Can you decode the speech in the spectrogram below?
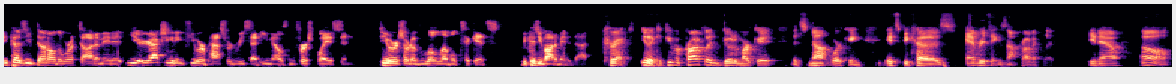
because you've done all the work to automate it, you're actually getting fewer password reset emails in the first place and fewer sort of low level tickets because you've automated that. Correct. Like if you have a product led go to market that's not working, it's because everything's not product led. You know, oh,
